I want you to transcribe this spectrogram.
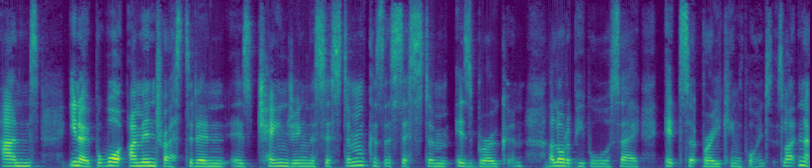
And, you know, but what I'm interested in is changing the system because the system is broken. A lot of people will say it's at breaking point. It's like, no,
